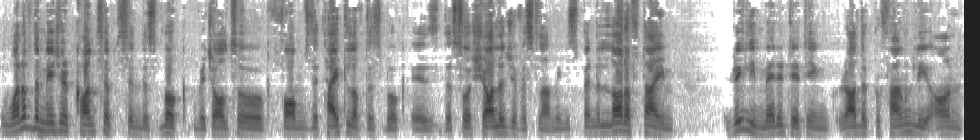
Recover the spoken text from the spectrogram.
One of the major concepts in this book, which also forms the title of this book, is the sociology of Islam. You spend a lot of time really meditating rather profoundly on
